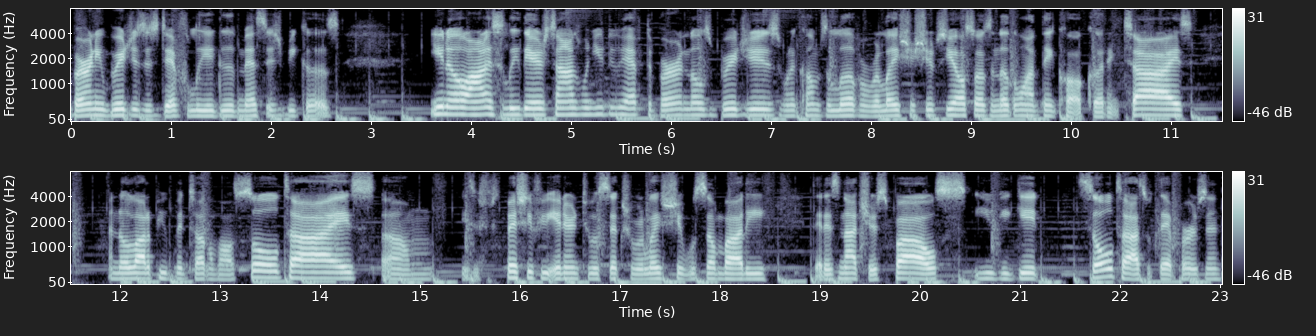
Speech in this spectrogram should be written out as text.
Burning bridges is definitely a good message because you know, honestly, there's times when you do have to burn those bridges when it comes to love and relationships. He also has another one I think called cutting ties. I know a lot of people been talking about soul ties, um, especially if you enter into a sexual relationship with somebody that is not your spouse. You could get soul ties with that person.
